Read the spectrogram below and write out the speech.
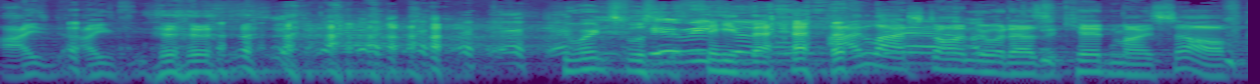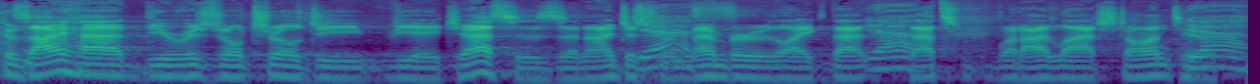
I I You weren't supposed Here to we say go. that. I latched onto it as a kid myself because I had the original trilogy VHSs, and I just Yes. remember like that. Yeah. That's what I latched onto. Yeah,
